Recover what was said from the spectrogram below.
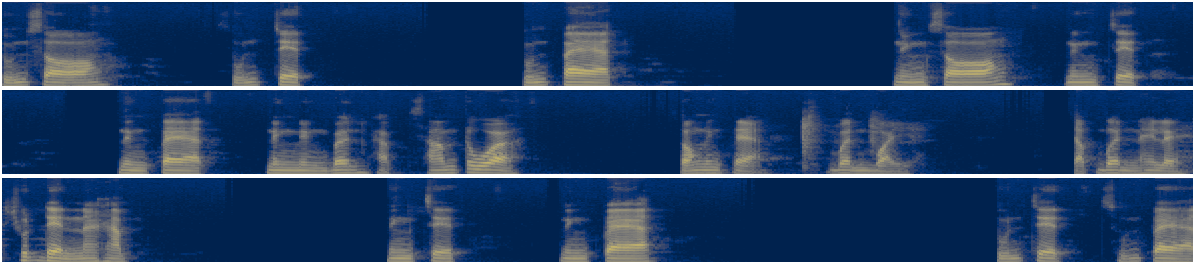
02 07 08 12 17 18 11 เบิ้ลครับ 3 ตัว 218 เบิ้ลบ่อย จับเบิ้ลให้เลย ชุดเด่นนะครับ 17 18 07 ศูนย์แปด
